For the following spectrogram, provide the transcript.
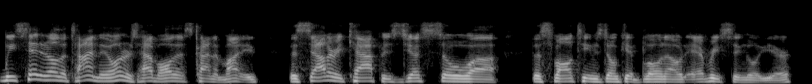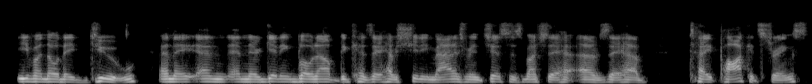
we said it all the time, the owners have all this kind of money. The salary cap is just so uh the small teams don't get blown out every single year, even though they do, and they and and they're getting blown out because they have shitty management just as much they ha- as they have tight pocket strings.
